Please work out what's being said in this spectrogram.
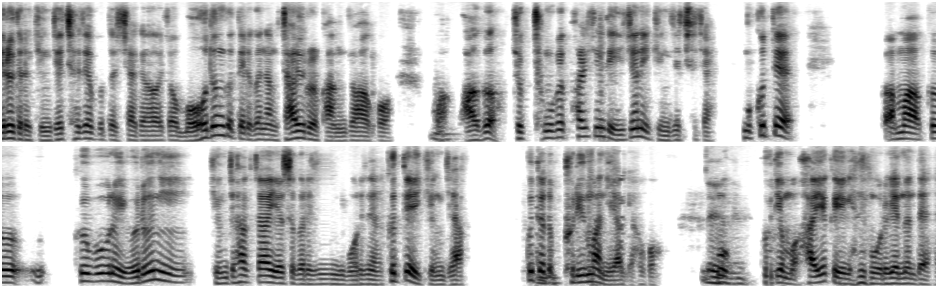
예를 들어 경제 체제부터 시작해가지고 모든 것들이 그냥 자유를 강조하고 뭐 과거 즉 1980년대 이전의 경제 체제 뭐 그때 아마 그 그 부분의 어른이 경제학자여서 그랬는지 모르겠는데 그때의 경제학 그때도 음. 프리드만 이야기하고 네. 뭐, 그 뒤에 뭐 하이에크 얘기했는지 모르겠는데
